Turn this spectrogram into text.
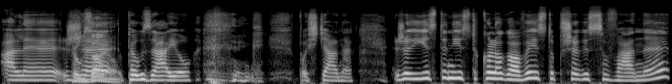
ale pełzają. że pełzają po ścianach, że jest, ten, jest to kolorowe, jest to przerysowane,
